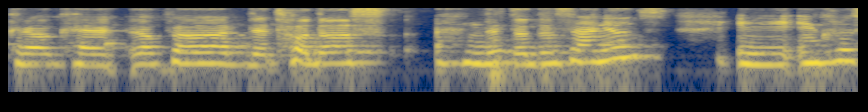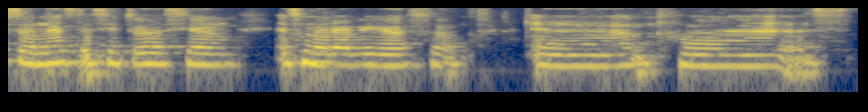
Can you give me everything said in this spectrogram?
creo que lo peor de todos, de todos años. Y incluso en esta situación es maravilloso. Eh, pues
